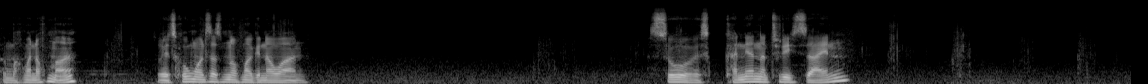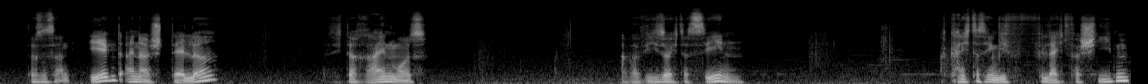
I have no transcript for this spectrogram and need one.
So, machen wir nochmal. So, jetzt gucken wir uns das nochmal genauer an. So, es kann ja natürlich sein, dass es an irgendeiner Stelle, dass ich da rein muss. Aber wie soll ich das sehen? Kann ich das irgendwie vielleicht verschieben?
